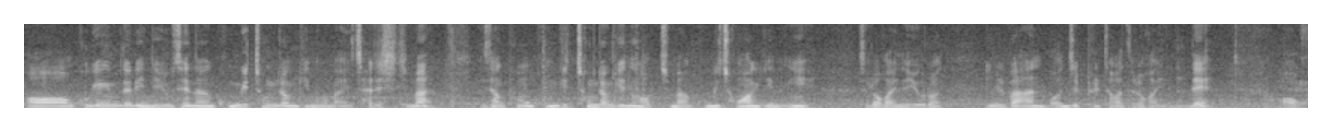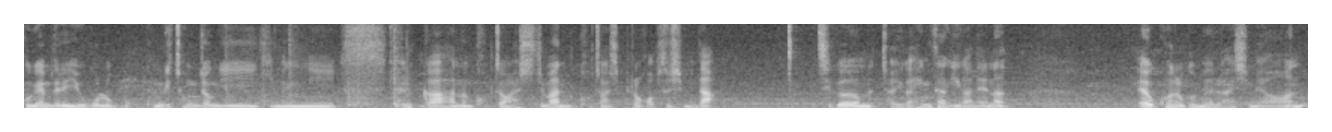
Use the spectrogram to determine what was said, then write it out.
어, 고객님들이 이제 요새는 공기청정 기능을 많이 찾으시지만 이 상품은 공기청정 기능은 없지만 공기정화 기능이 들어가 있는 이런 일반 먼지 필터가 들어가 있는데 어, 고객님들이 이걸로 뭐 공기청정기 기능이 될까 하는 걱정하시지만 걱정하실 필요가 없으십니다. 지금 저희가 행사 기간에는 에어컨을 구매를 하시면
